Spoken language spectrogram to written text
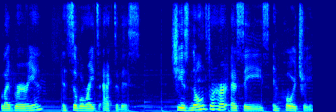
librarian, and civil rights activist. She is known for her essays and poetry,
